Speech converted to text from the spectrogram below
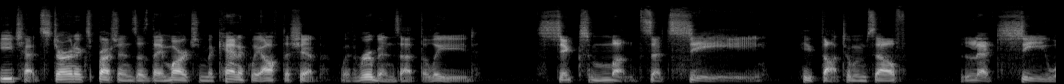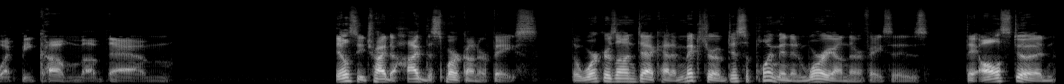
Each had stern expressions as they marched mechanically off the ship, with Rubens at the lead. Six months at sea, he thought to himself. Let's see what become of them. Ilse tried to hide the smirk on her face. The workers on deck had a mixture of disappointment and worry on their faces. They all stood,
